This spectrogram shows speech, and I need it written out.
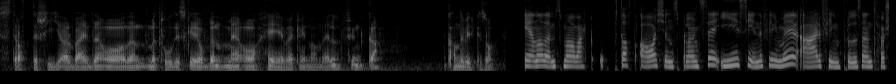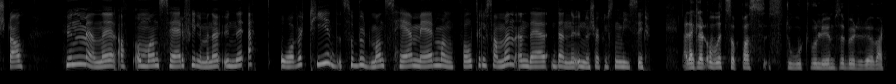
strategiarbeidet og den metodiske jobben med å heve kvinneandelen funka, kan det virke som. En av dem som har vært opptatt av kjønnsbalanse i sine filmer, er filmprodusent Hørsdal. Hun mener at om man ser filmene under ett over tid, så burde man se mer mangfold til sammen enn det denne undersøkelsen viser. Nei, det er klart, Over et såpass stort volum så burde det jo vært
